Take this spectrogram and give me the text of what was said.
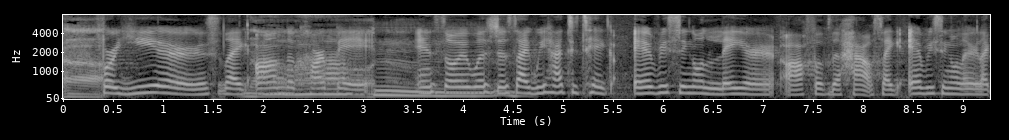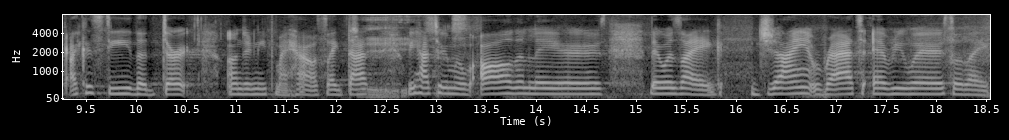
Uh, for years like on the carpet. And so it was just like we had to take every single layer off of the house like every single layer. Like i could see the dirt underneath my house. Like that we had to remove all the layers. There was like giant rats everywhere. So like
